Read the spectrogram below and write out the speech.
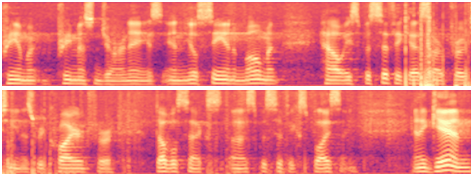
pre messenger RNAs. And you'll see in a moment how a specific SR protein is required for double sex uh, specific splicing. And again,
